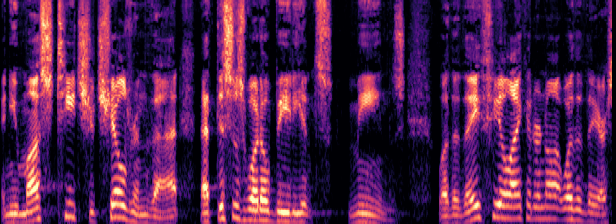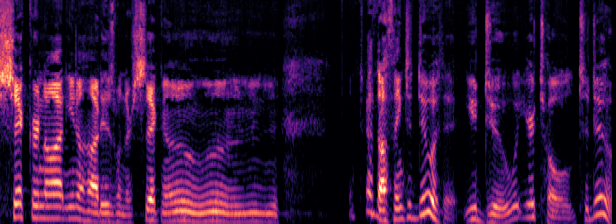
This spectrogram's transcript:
And you must teach your children that, that this is what obedience means. Whether they feel like it or not, whether they are sick or not, you know how it is when they're sick. It's got nothing to do with it. You do what you're told to do.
